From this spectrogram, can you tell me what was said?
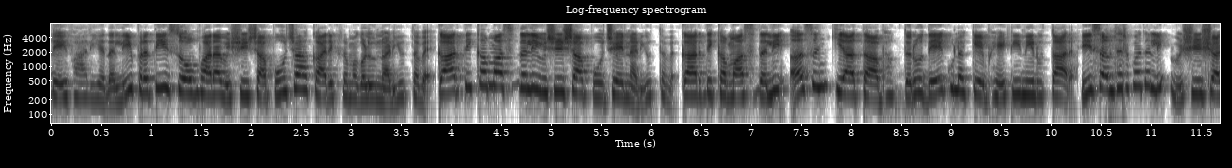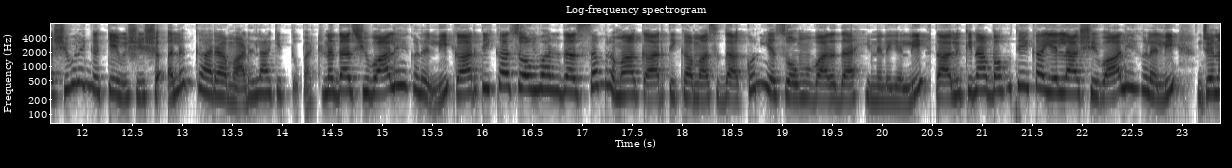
ದೇವಾಲಯದಲ್ಲಿ ಪ್ರತಿ ಸೋಮವಾರ ವಿಶೇಷ ಪೂಜಾ ಕಾರ್ಯಕ್ರಮಗಳು ನಡೆಯುತ್ತವೆ. ಕಾರ್ತಿಕ ಮಾಸದಲ್ಲಿ ವಿಶೇಷ ಪೂಜೆ ನಡೆಯುತ್ತವೆ. ಕಾರ್ತಿಕ ಮಾಸದಲ್ಲಿ ಅಸಂಖ್ಯಾತ ಭಕ್ತರು ದೇಗುಲಕ್ಕೆ ಭೇಟಿ ನೀಡುತ್ತಾರೆ. ಈ ಸಂದರ್ಭದಲ್ಲಿ ವಿಶೇಷ ಶಿವಲಿಂಗಕ್ಕೆ ವಿಶೇಷ ಅಲಂಕಾರ ಮಾಡಲಾಗಿತ್ತು. ಪಟ್ಟಣದ ಶಿವಾಲಯಗಳಲ್ಲಿ ಕಾರ್ತಿಕ ಸೋಮವಾರದ ಸಂಭ್ರಮ, ಕಾರ್ತಿಕ ಮಾಸದ ಕೊನೆಯ ಸೋಮವಾರದ ಹಿನ್ನೆಲೆಯಲ್ಲಿ ತಾಲೂಕಿನ ಬಹುತೇಕ ಎಲ್ಲಾ ಶಿವಾಲಯಗಳಲ್ಲಿ ಜನ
